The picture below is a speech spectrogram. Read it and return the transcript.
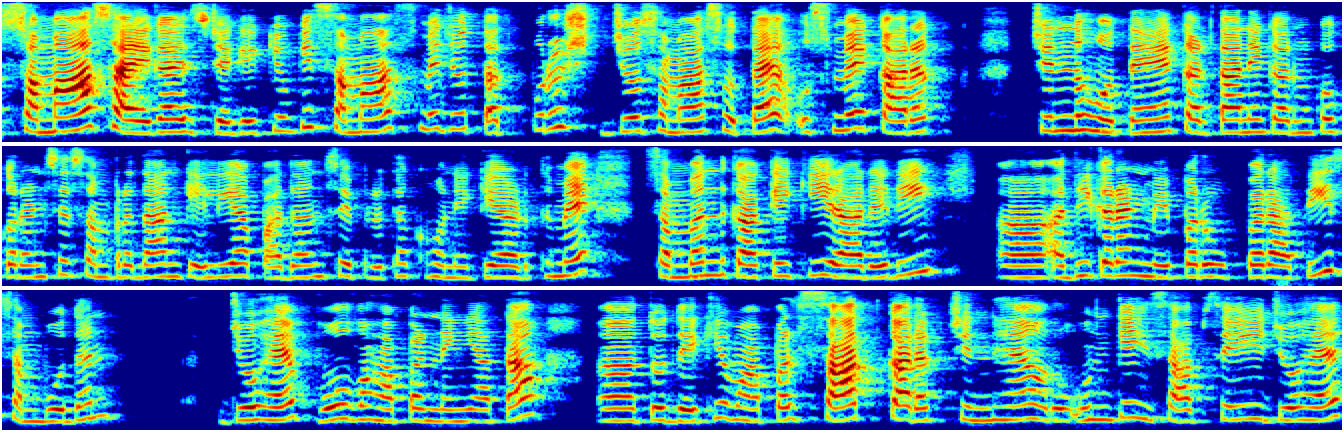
समास आएगा इस जगह, क्योंकि समास में जो तत्पुरुष, जो समास होता है, उसमें कारक चिन्ह होते हैं। कर्ता ने कर्म को करण से संप्रदान के लिए अपादान से पृथक होने के अर्थ में संबंध काके की रारेरी अधिकरण में पर ऊपर आती संबोधन जो है वो वहाँ पर नहीं आता। तो देखिए वहाँ पर सात कारक चिन्ह हैं और उनके हिसाब से ही जो है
